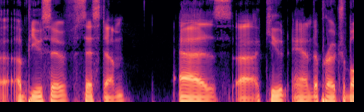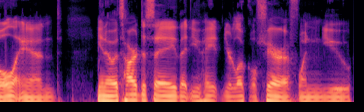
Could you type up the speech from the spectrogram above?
a abusive system as uh, cute and approachable, and you know, it's hard to say that you hate your local sheriff when you.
